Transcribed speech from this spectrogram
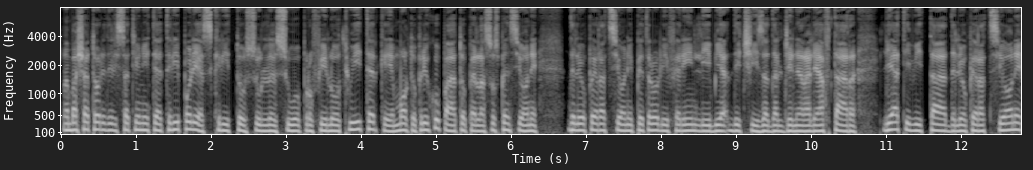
L'ambasciatore degli Stati Uniti a Tripoli ha scritto sul suo profilo Twitter che è molto preoccupato per la sospensione delle operazioni petrolifere in Libia decisa dal generale Haftar. Le attività delle operazioni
